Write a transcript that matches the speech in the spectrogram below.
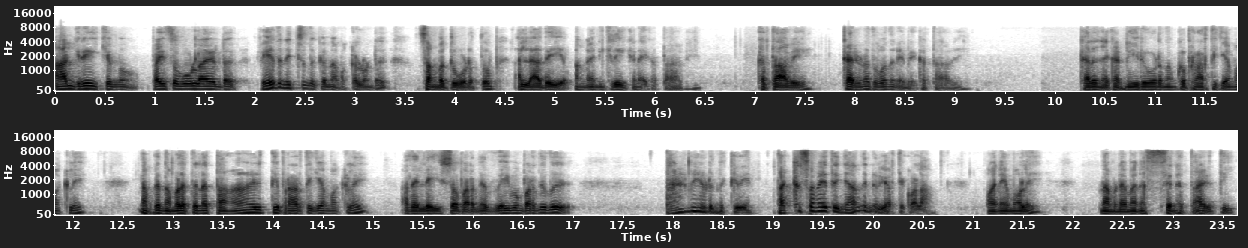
ആഗ്രഹിക്കുന്നു പൈസ കൂടുതലായിട്ട് വേദനിച്ച് നിൽക്കുന്ന മക്കളുണ്ട് സമ്പത്ത് കൊടുത്തും അല്ലാതെയും അങ്ങ് അനുഗ്രഹിക്കണേ കർത്താവേ. കർത്താവേ കരുണ തോന്നണമേ കർത്താവേ. കരഞ്ഞ കണ്ണീരോടെ നമുക്ക് പ്രാർത്ഥിക്കാം മക്കളെ. നമുക്ക് നമ്മളെ തന്നെ താഴ്ത്തി പ്രാർത്ഥിക്കാം മക്കളെ. അതല്ലേ ഈശോ പറഞ്ഞത്? ദൈവം പറഞ്ഞത് താഴ്മയോടെ നിൽക്കുവേൻ. തക്ക സമയത്ത് ഞാൻ നിന്നെ ഉയർത്തിക്കൊള്ളാം. മോനെ മോളെ നമ്മുടെ മനസ്സിനെ താഴ്ത്തി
